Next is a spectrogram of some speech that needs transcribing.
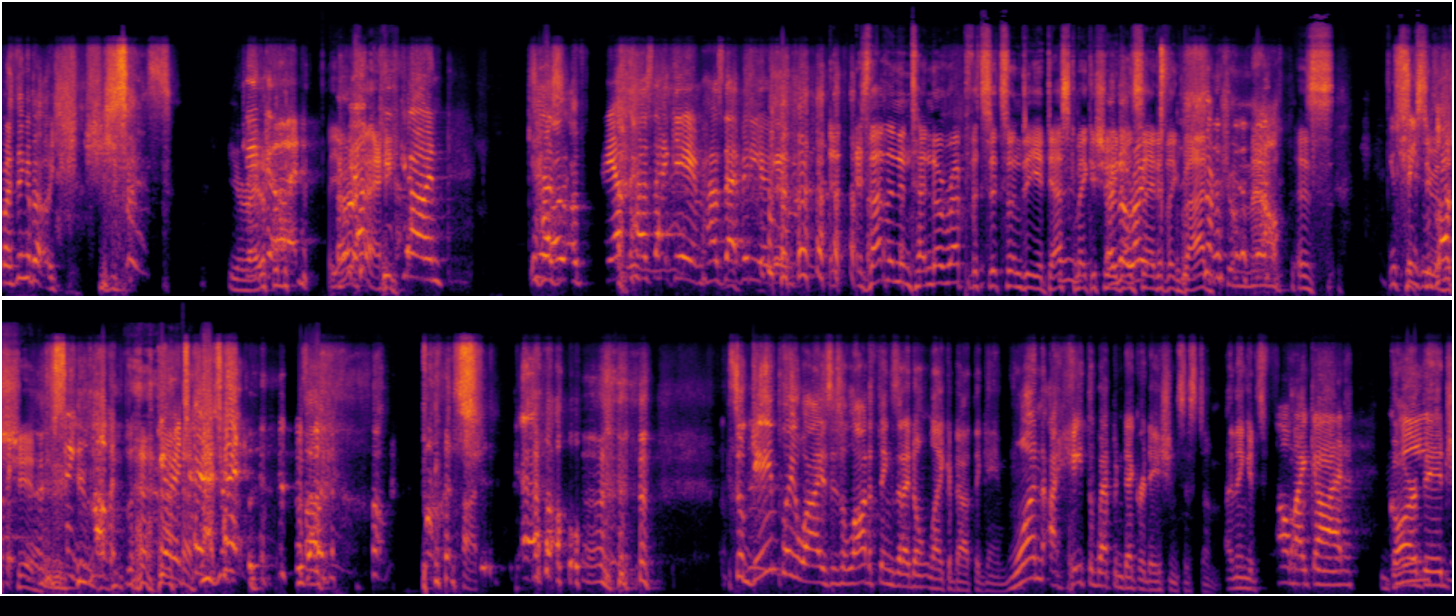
but I think about Jesus, you're right. Keep going. Are you All right. Yeah, okay? keep going. So How's, I- yep, how's that game? How's that video game? Is that the Nintendo rep that sits under your desk, making sure you know, don't right? say anything bad? Shut your mouth. Is You say kicks you you in love it. shin. You say you love it. You're a 10 out of 10. Uh, so gameplay wise, there's a lot of things that I don't like about the game. One, I hate the weapon degradation system. I think it's Oh my God. garbage.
